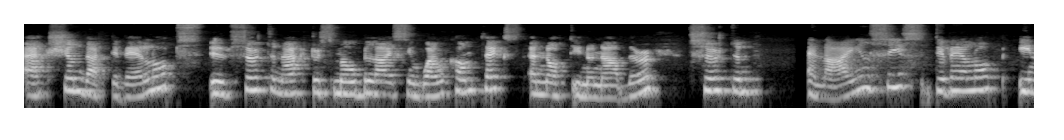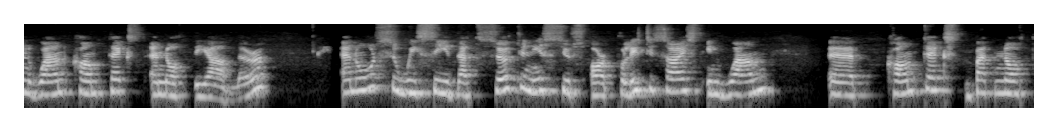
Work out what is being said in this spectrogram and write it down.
action that develops. Uh, certain actors mobilize in one context and not in another. Certain alliances develop in one context and not the other. And also, we see that certain issues are politicized in one uh, context, but not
